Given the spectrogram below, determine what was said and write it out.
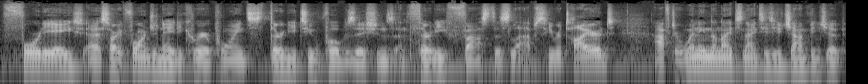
48 uh, sorry, 480 career points, 32 pole positions and 30 fastest laps. He retired after winning the 1992 championship.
